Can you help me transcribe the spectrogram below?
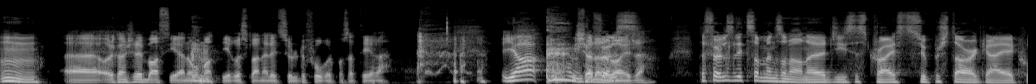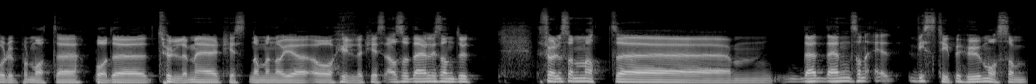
Mm. Uh, og det kanskje det bare sier noe om at de i Russland er litt sultefòret på satire. Ja, det Skjønner hva føles? Det føles litt som en sånn Jesus Christ superstar-greie, hvor du på en måte både tuller med kristendommen og, og hyller kristen... Altså, det er liksom du Det føles som at uh, det, det er en sånn eh, viss type humor som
